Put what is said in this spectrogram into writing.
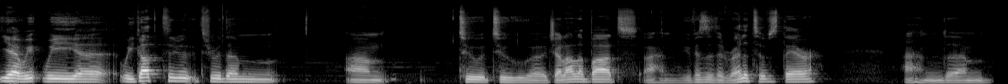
yeah, we we uh, we got through through them um, to to uh, Jalalabad, and we visited relatives there. And um,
